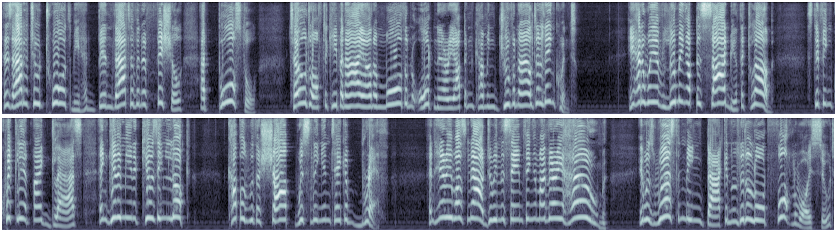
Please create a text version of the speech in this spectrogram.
his attitude towards me had been that of an official at Borstal, told off to keep an eye on a more than ordinary up and coming juvenile delinquent. He had a way of looming up beside me at the club, sniffing quickly at my glass and giving me an accusing look, coupled with a sharp whistling intake of breath. And here he was now doing the same thing in my very home. It was worse than being back in a little Lord Fauntleroy suit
